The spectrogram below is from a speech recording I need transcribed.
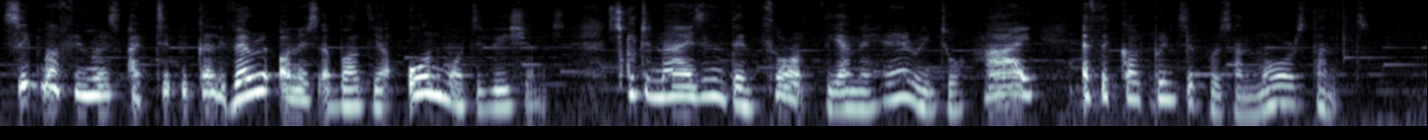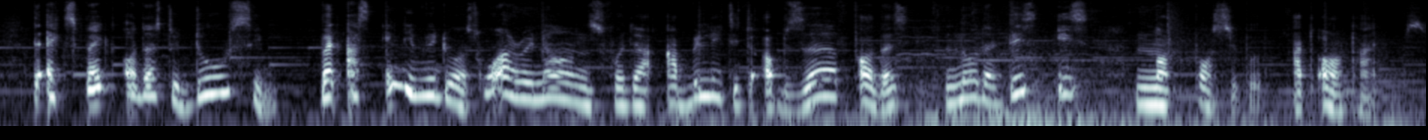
Sigma females are typically very honest about their own motivations, scrutinizing them thoroughly and adhering to high ethical principles and moral standards. They expect others to do the same, but as individuals who are renowned for their ability to observe others, know that this is not possible at all times.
